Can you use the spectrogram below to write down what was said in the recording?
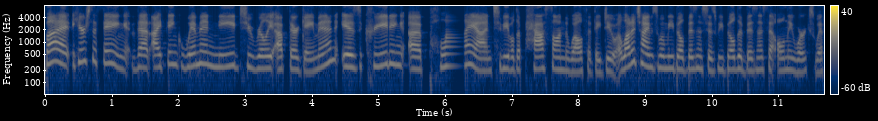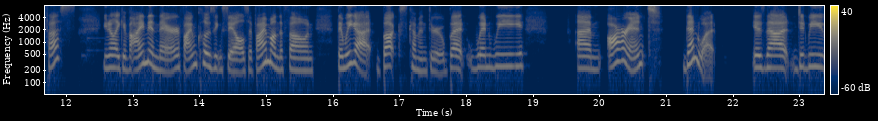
But here's the thing that I think women need to really up their game in is creating a plan to be able to pass on the wealth that they do. A lot of times when we build businesses, we build a business that only works with us. You know, like if I'm in there, if I'm closing sales, if I'm on the phone, then we got bucks coming through. But when we um, aren't, then what? is that did we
